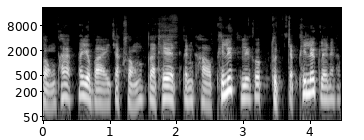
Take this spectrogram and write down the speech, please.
สองภาคนโยบายจากสองประเทศ เป็นข่าวพิลึกเรียกว่าสุดจะพิลึกเลยนะครับ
